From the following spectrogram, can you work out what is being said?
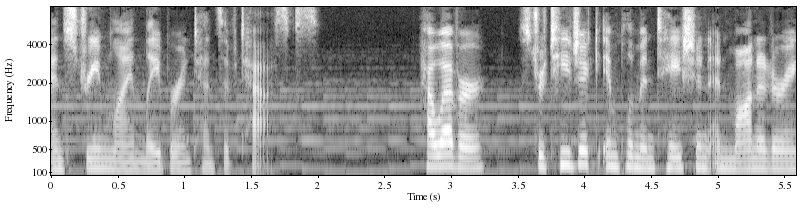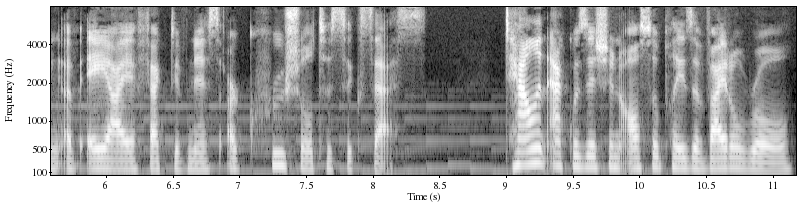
and streamline labor intensive tasks. However, strategic implementation and monitoring of AI effectiveness are crucial to success. Talent acquisition also plays a vital role,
